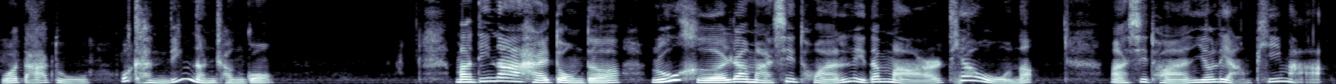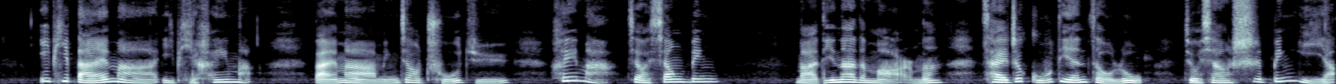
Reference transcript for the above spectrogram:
我打赌，我肯定能成功。”马蒂娜还懂得如何让马戏团里的马儿跳舞呢。马戏团有两匹马，一匹白马，一匹黑马。白马名叫雏菊，黑马叫香槟。马蒂娜的马儿们踩着鼓点走路，就像士兵一样。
